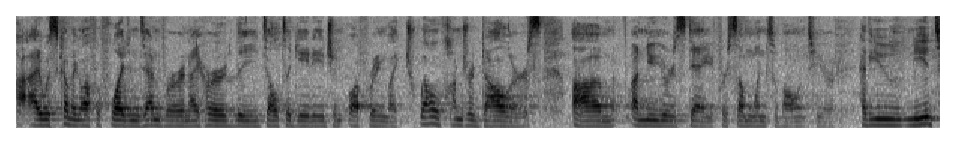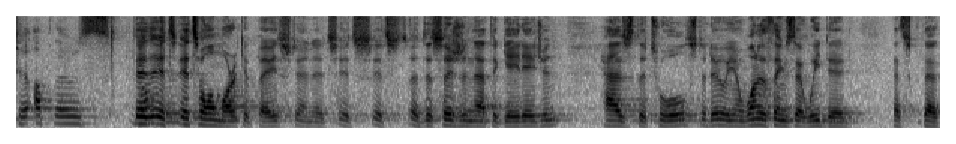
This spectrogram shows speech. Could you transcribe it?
I was coming off a flight in Denver and I heard the Delta Gate agent offering like $1,200 um, on New Year's Day for someone to volunteer. Have you needed to up those? It- It's, it's all market-based, and it's, it's, it's a decision that the gate agent has the tools to do. You know, one of the things that we did, that's, that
